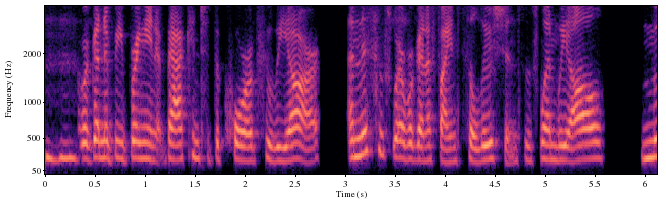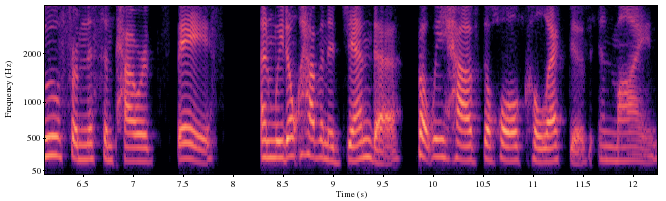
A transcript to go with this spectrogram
Mm-hmm. We're going to be bringing it back into the core of who we are. And this is where we're going to find solutions is when we all move from this empowered space and we don't have an agenda, but we have the whole collective in mind.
